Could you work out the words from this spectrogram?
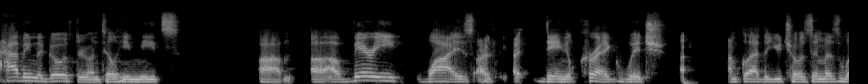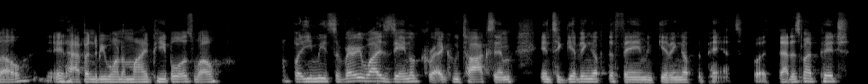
having to go through until he meets um, a very wise uh, uh, Daniel Craig, which uh, I'm glad that you chose him as well. It happened to be one of my people as well. But he meets a very wise Daniel Craig who talks him into giving up the fame and giving up the pants. But that is my pitch.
